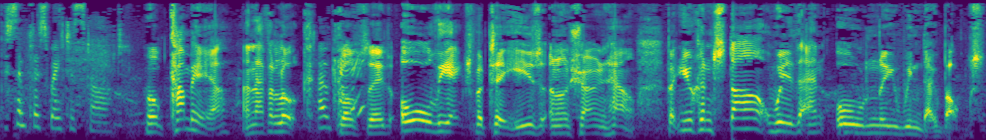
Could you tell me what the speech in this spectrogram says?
the simplest way to start? well come here and have a look Okay. because there's all the expertise and I'm showing how but you can start with an ordinary window box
